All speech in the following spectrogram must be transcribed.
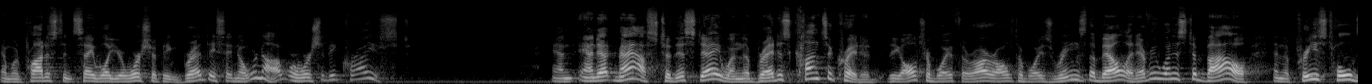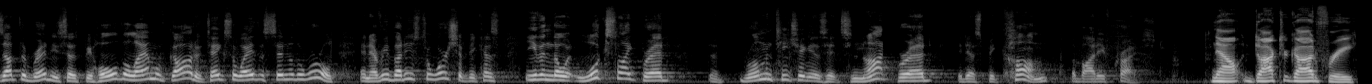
And when Protestants say, well, you're worshiping bread, they say, no, we're not. We're worshiping Christ. And, and at Mass, to this day, when the bread is consecrated, the altar boy, if there are altar boys, rings the bell and everyone is to bow. And the priest holds up the bread and he says, Behold the Lamb of God who takes away the sin of the world. And everybody's to worship because even though it looks like bread, the Roman teaching is it's not bread, it has become the body of Christ. Now, Dr. Godfrey,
